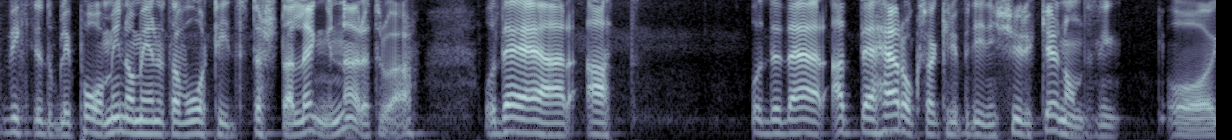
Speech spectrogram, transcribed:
viktigt att bli påminn om en av vår tids största lögner tror jag. Och det är att och det där, att det här också har krypit in i kyrkor är någonting och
